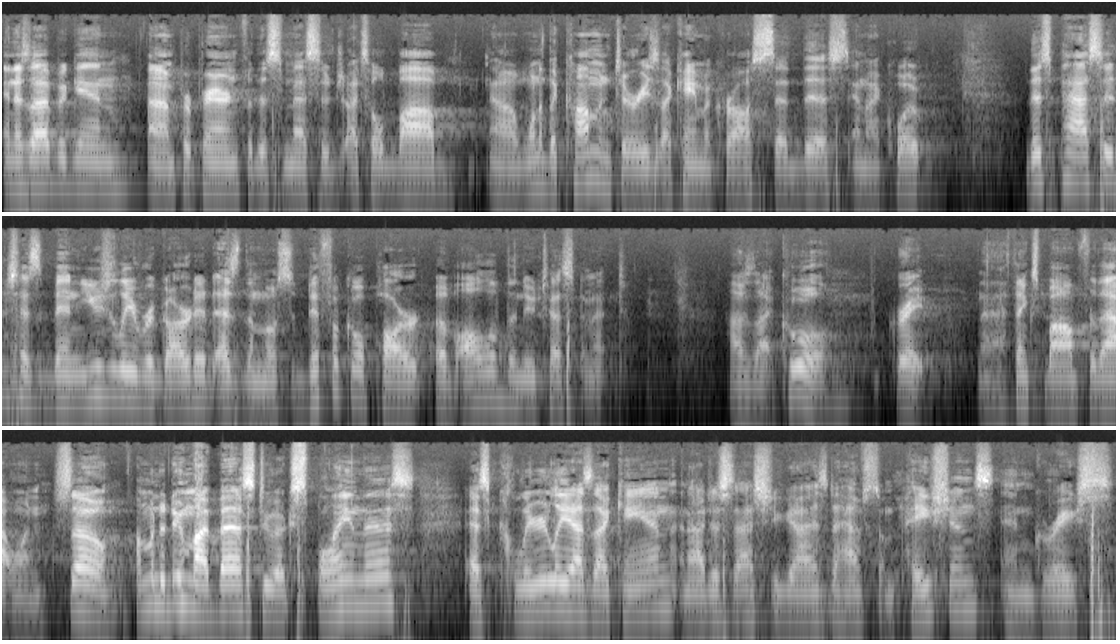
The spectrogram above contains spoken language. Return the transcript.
And as I began um, preparing for this message, I told Bob uh, one of the commentaries I came across said this, and I quote This passage has been usually regarded as the most difficult part of all of the New Testament. I was like, cool, great. Uh, thanks, Bob, for that one. So, I'm going to do my best to explain this as clearly as I can, and I just ask you guys to have some patience and grace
